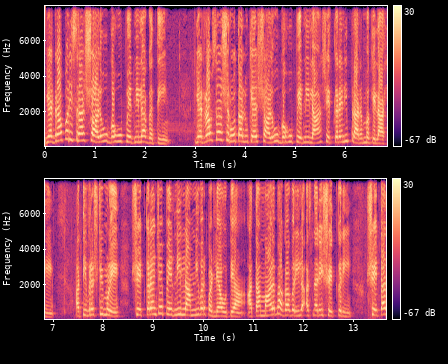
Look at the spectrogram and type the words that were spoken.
यड्राव परिसरात शाळू गहू पेरणीला गती. यड्रावसह शिरो तालुक्यात शाळू गहू पेरणीला शेतकऱ्यांनी प्रारंभ केला आहे. अतिवृष्टीमुळे शेतकऱ्यांच्या पेरणी लांबणीवर पडल्या होत्या. आता माळ भागावरील असणारे शेतकरी शेतात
